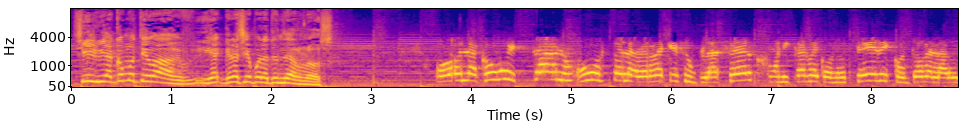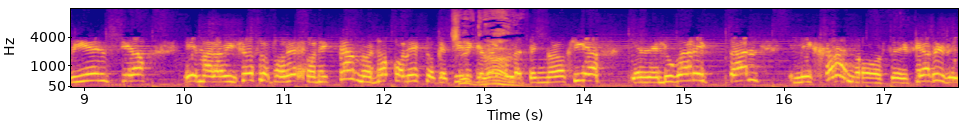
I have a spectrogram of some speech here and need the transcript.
Silvia, ¿cómo te va? Gracias por atendernos. Hola, ¿cómo están? Un gusto, la verdad que es un placer comunicarme con ustedes, con toda la audiencia. Es maravilloso poder conectarnos, ¿no? Con esto que tiene que ver con la tecnología desde lugares tan lejanos, eh, sea desde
